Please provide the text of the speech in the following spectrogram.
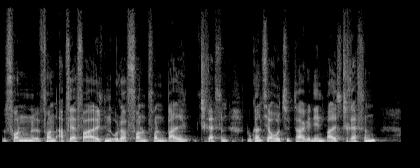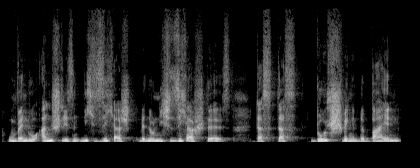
von, von Abwehrverhalten oder von, von Balltreffen. Du kannst ja heutzutage den Ball treffen und wenn du anschließend nicht sicher, wenn du nicht sicherstellst, dass das durchschwingende Bein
